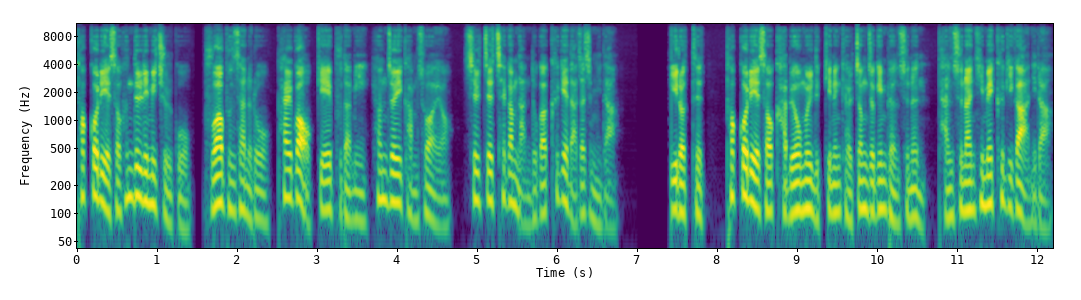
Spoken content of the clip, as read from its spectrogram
턱걸이에서 흔들림이 줄고 부하 분산으로 팔과 어깨의 부담이 현저히 감소하여 실제 체감 난도가 크게 낮아집니다. 이렇듯 턱걸이에서 가벼움을 느끼는 결정적인 변수는 단순한 힘의 크기가 아니라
